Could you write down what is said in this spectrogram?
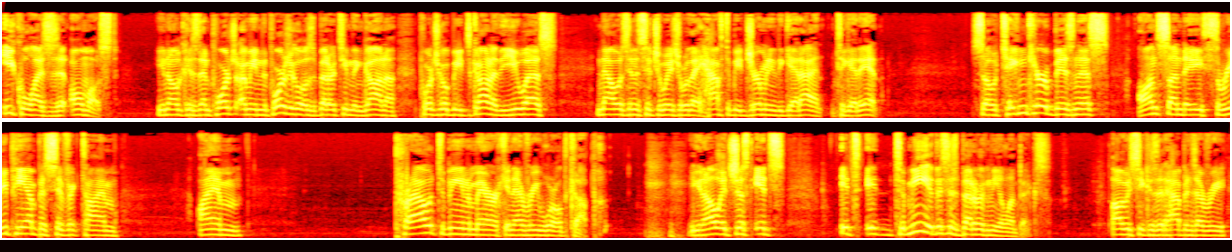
equalizes it almost. You know, because then Portugal. I mean, Portugal is a better team than Ghana. Portugal beats Ghana. The U.S. now is in a situation where they have to beat Germany to get in, to get in. So taking care of business on Sunday, 3 p.m. Pacific time. I am proud to be an American every World Cup. you know, it's just it's it's it to me this is better than the Olympics. Obviously because it happens every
